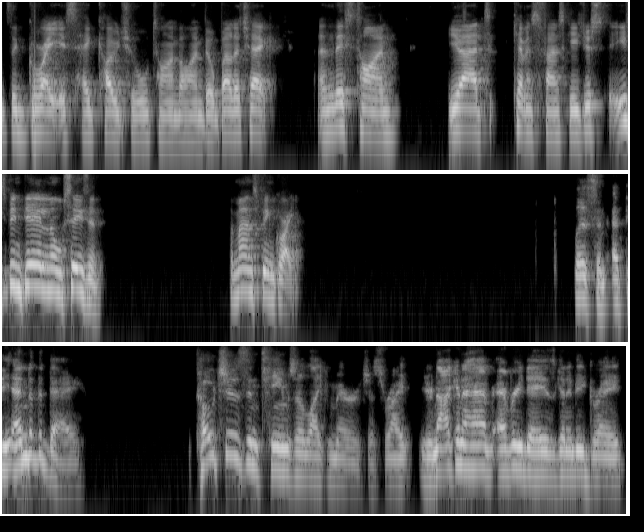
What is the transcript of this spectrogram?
the greatest head coach of all time behind Bill Belichick. And this time you had Kevin Stefanski, just he's been dealing all season. The man's been great. Listen, at the end of the day, coaches and teams are like marriages, right? You're not going to have every day is going to be great.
